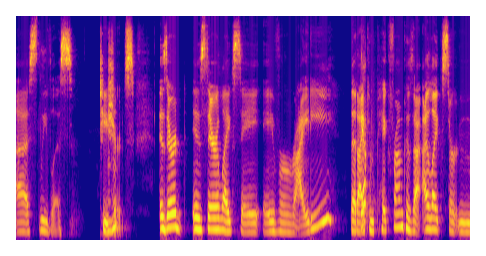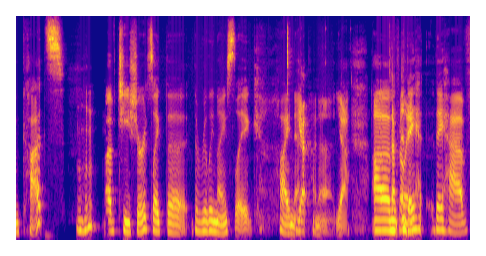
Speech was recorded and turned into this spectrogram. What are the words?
uh, sleeveless t-shirts, mm-hmm. is there, is there like, say a variety that yep. I can pick from? Cause I, I like certain cuts. mm-hmm. of t-shirts, like the the really nice like high neck yep. kind of yeah. Um, Definitely. and they they have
